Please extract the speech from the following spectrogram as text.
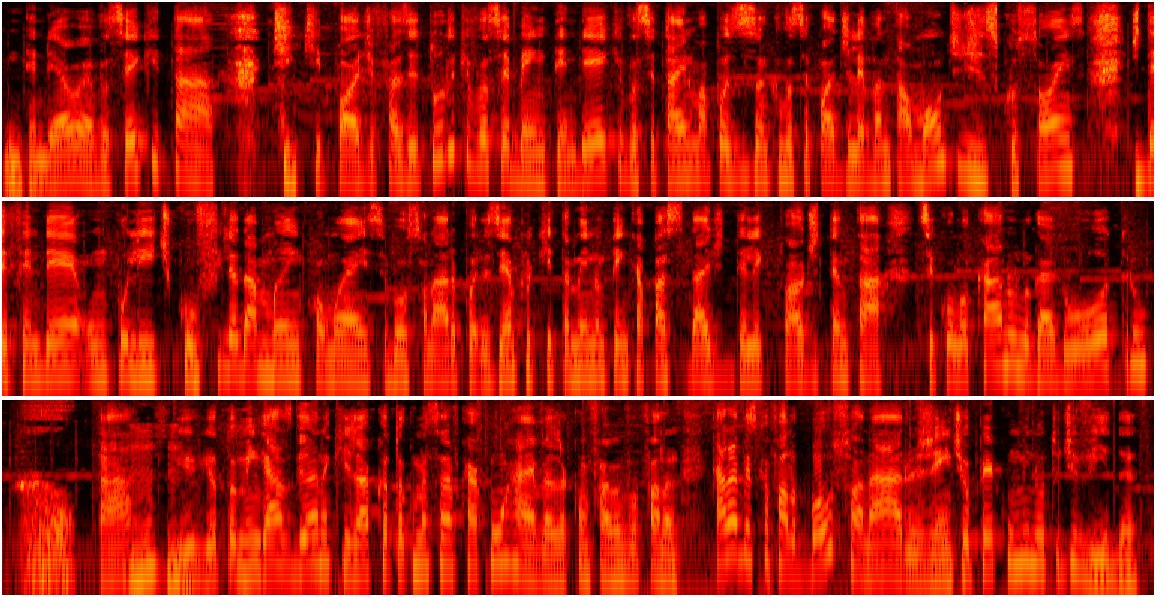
Entendeu? É você que tá. Que, que pode fazer tudo que você bem entender, que você tá em uma posição que você pode levantar um monte de discussões, de defender um político filha da mãe, como é esse Bolsonaro, por exemplo, que também não tem capacidade intelectual de tentar se colocar no lugar do outro, tá? Uhum. E eu tô me engasgando aqui já, porque eu tô começando a ficar com raiva, já conforme eu vou falando. Cada vez que eu falo Bolsonaro, gente, eu perco um minuto de vida.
